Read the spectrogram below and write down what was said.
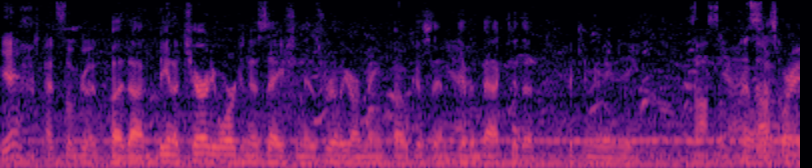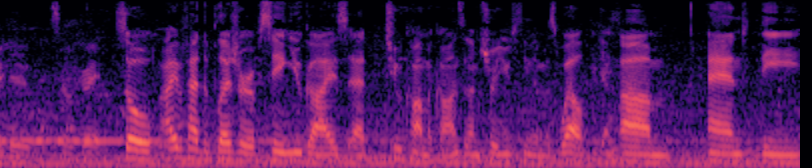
Yeah. That's so good. But uh, being a charity organization is really our main focus and giving back to the, the community. That's awesome. Really, That's that's awesome. what we do. So great. So I've had the pleasure of seeing you guys at two Comic Cons, and I'm sure you've seen them as well. Yes. Um, and the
